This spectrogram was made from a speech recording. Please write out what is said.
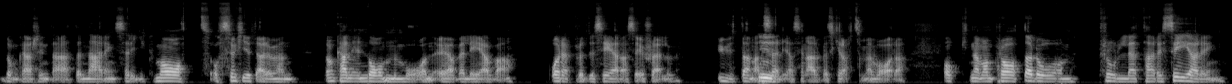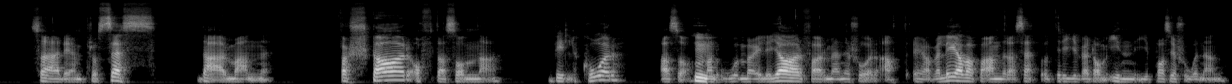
de kanske inte äter näringsrik mat och så vidare, men de kan i någon mån överleva och reproducera sig själv utan att mm. sälja sin arbetskraft som en vara. Och när man pratar då om proletarisering så är det en process där man förstör ofta sådana villkor. Alltså mm. man omöjliggör för människor att överleva på andra sätt och driver dem in i positionen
